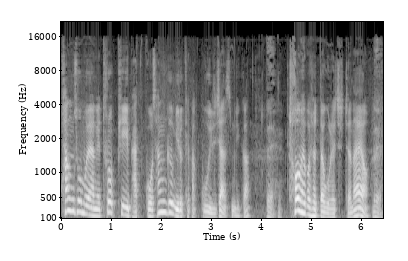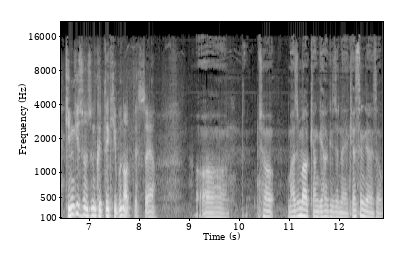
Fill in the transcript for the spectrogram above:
황소 모양의 트로피 받고 상금 이렇게 받고 이러지 않습니까? 네. 처음 해보셨다고 그러셨잖아요. 네. 김기수 선수는 그때 기분 어땠어요? 어, 저 마지막 경기 하기 전에 결승전에서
